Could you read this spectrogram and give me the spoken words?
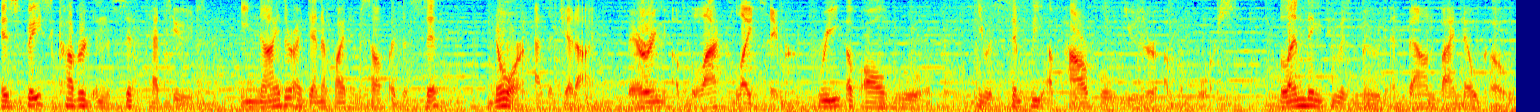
His face covered in the Sith tattoos, he neither identified himself as a Sith nor as a Jedi, bearing a black lightsaber, free of all rule. He was simply a powerful user of the Force. Blending to his mood and bound by no code,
